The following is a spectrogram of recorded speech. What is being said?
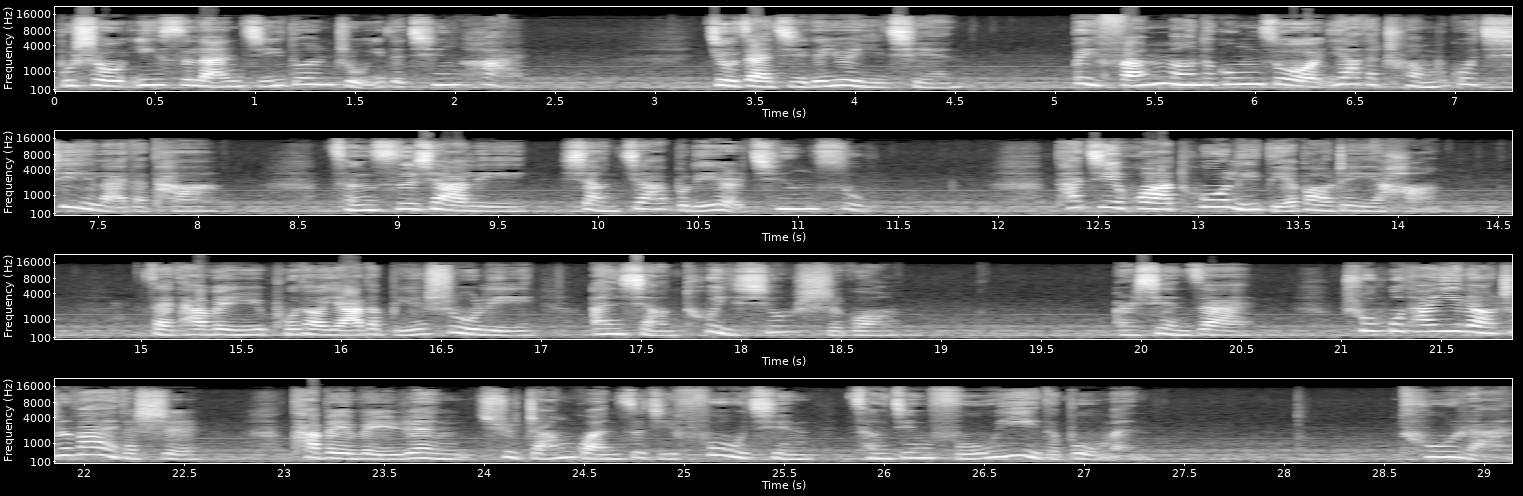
不受伊斯兰极端主义的侵害。就在几个月以前，被繁忙的工作压得喘不过气来的他，曾私下里向加布里尔倾诉，他计划脱离谍报这一行，在他位于葡萄牙的别墅里安享退休时光。而现在，出乎他意料之外的是。他被委任去掌管自己父亲曾经服役的部门。突然，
